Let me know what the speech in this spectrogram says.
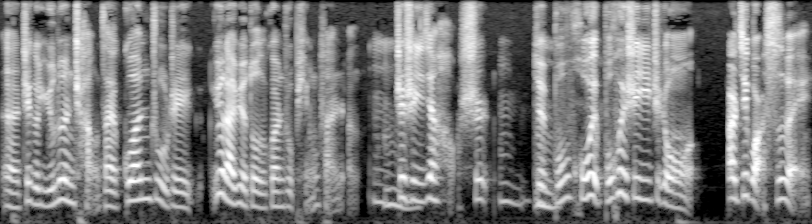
呃，这个舆论场在关注这个越来越多的关注平凡人，嗯，这是一件好事，嗯。就嗯。不会不会是一这种二极管思维，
